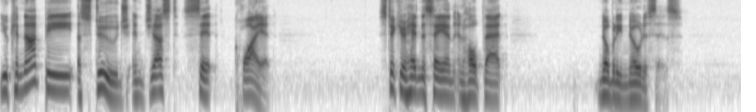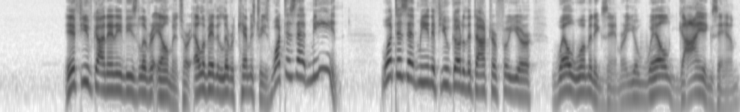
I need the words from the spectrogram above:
You cannot be a stooge and just sit quiet. Stick your head in the sand and hope that nobody notices. If you've got any of these liver ailments or elevated liver chemistries, what does that mean? What does that mean if you go to the doctor for your well woman exam or your well guy exam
